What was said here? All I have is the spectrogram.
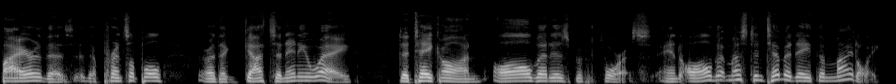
fire, the the principle, or the guts in any way to take on all that is before us and all that must intimidate them mightily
